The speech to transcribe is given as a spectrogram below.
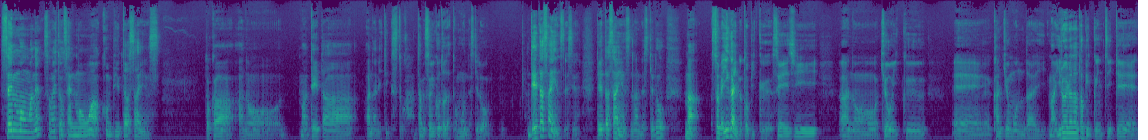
専門はねその人の専門はコンピューターサイエンスとかあの、まあ、データアナリティクスとか多分そういうことだと思うんですけどデータサイエンスですよねデータサイエンスなんですけどまあそれ以外のトピック政治あの教育、えー、環境問題まあいろいろなトピックについて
